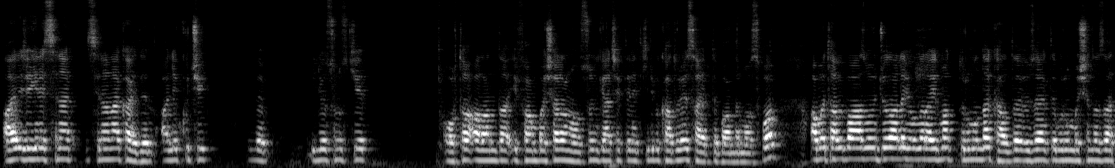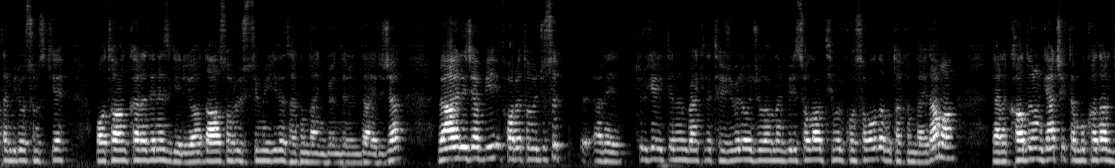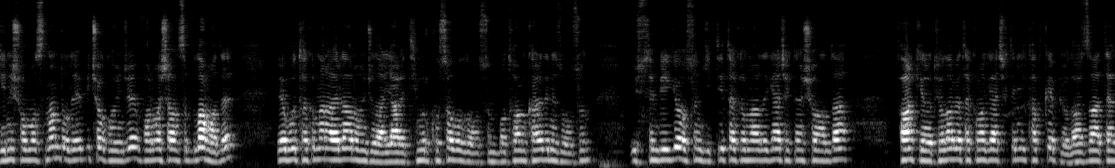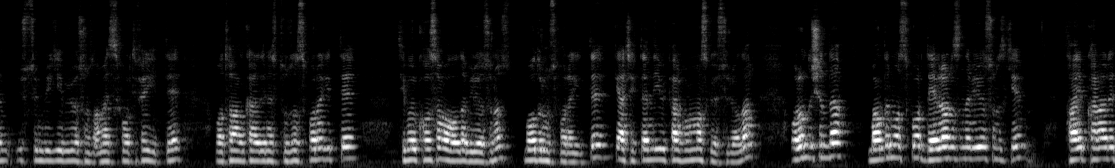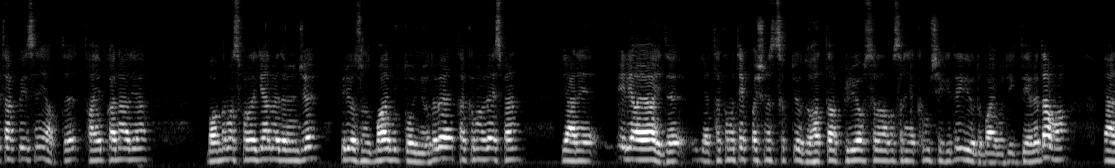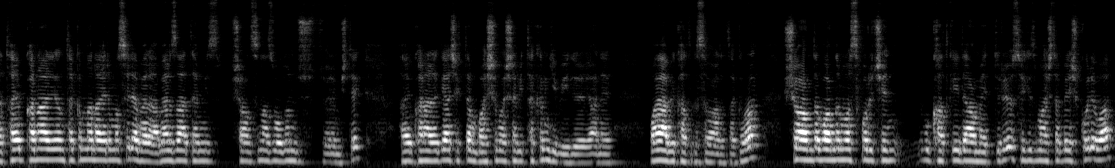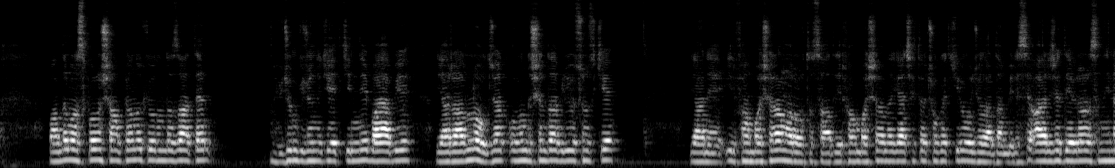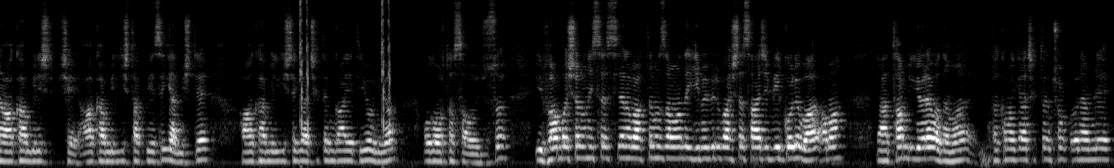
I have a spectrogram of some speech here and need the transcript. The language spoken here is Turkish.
Ayrıca yine Sinan, Sinan Akaydın, Ali Kuçik ve biliyorsunuz ki orta alanda İrfan Başaran olsun gerçekten etkili bir kadroya sahipti Bandırma Spor. Ama tabi bazı oyuncularla yollar ayırmak durumunda kaldı. Özellikle bunun başında zaten biliyorsunuz ki Batuhan Karadeniz geliyor. Daha sonra Üstün Bilgi de takımdan gönderildi ayrıca. Ve ayrıca bir forvet oyuncusu hani Türkiye Liglerinin belki de tecrübeli oyuncularından birisi olan Timur Kosovalı da bu takımdaydı ama yani kadronun gerçekten bu kadar geniş olmasından dolayı birçok oyuncu forma şansı bulamadı. Ve bu takımdan ayrılan oyuncular yani Timur Kosovalı olsun, Batuhan Karadeniz olsun, Üstün Bilgi olsun gittiği takımlarda gerçekten şu anda fark yaratıyorlar ve takıma gerçekten iyi katkı yapıyorlar. Zaten Üstün Bilgi biliyorsunuz Ahmet Sportif'e gitti. Batuhan Karadeniz Tuzla Spor'a gitti. Timur Kosovalı da biliyorsunuz Bodrum Spor'a gitti. Gerçekten de iyi bir performans gösteriyorlar. Onun dışında Bandırma Spor devre arasında biliyorsunuz ki Tayyip Kanarya takviyesini yaptı. Tayyip Kanarya Bandırma Spor'a gelmeden önce biliyorsunuz Bayburt'ta oynuyordu ve takımın resmen yani eli ayağıydı. Ya takımı tek başına sırtlıyordu. Hatta playoff sıralamasına yakın bir şekilde gidiyordu Bayburt ilk devrede ama yani Tayyip Kanarya'nın takımdan ayrılmasıyla beraber zaten biz şansın az olduğunu söylemiştik. Tayyip Kanarya gerçekten başlı başına bir takım gibiydi. Yani bayağı bir katkısı vardı takıma. Şu anda Bandırma Spor için bu katkıyı devam ettiriyor. 8 maçta 5 golü var. Bandırma Spor'un şampiyonluk yolunda zaten hücum gücündeki etkinliği bayağı bir yararlı olacak. Onun dışında biliyorsunuz ki yani İrfan Başaran var orta sahada. İrfan Başaran da gerçekten çok etkili oyunculardan birisi. Ayrıca devre arasında yine Hakan Bilgiç şey Hakan Bilgiç takviyesi gelmişti. Hakan Bilgiç de gerçekten gayet iyi oynuyor. O da orta saha oyuncusu. İrfan Başaran'ın istatistiklerine baktığımız zaman da 21 başta sadece bir golü var ama yani tam bir görev adamı. Takıma gerçekten çok önemli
